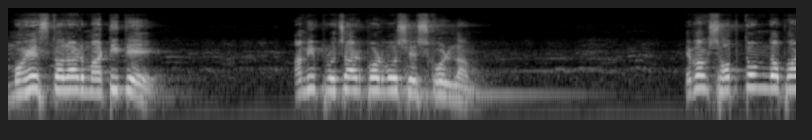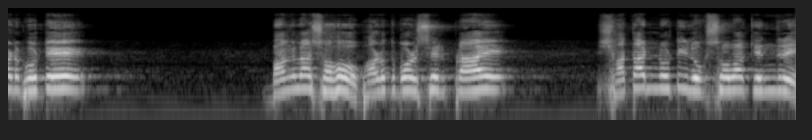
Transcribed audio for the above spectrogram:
মহেশতলার মাটিতে আমি প্রচার পর্ব শেষ করলাম। এবং সপ্তম দফার ভোটে বাংলা সহ ভারতবর্ষের প্রায় সাতান্নটি লোকসভা কেন্দ্রে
